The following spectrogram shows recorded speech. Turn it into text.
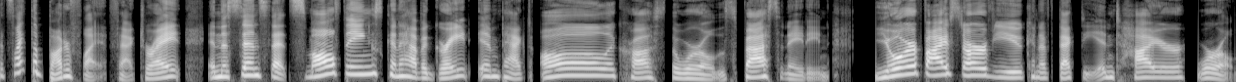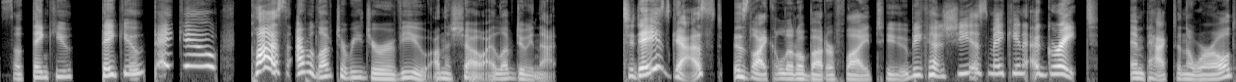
It's like the butterfly effect, right? In the sense that small things can have a great impact all across the world. It's fascinating. Your five star review can affect the entire world. So thank you, thank you, thank you. Plus, I would love to read your review on the show. I love doing that. Today's guest is like a little butterfly, too, because she is making a great impact in the world.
